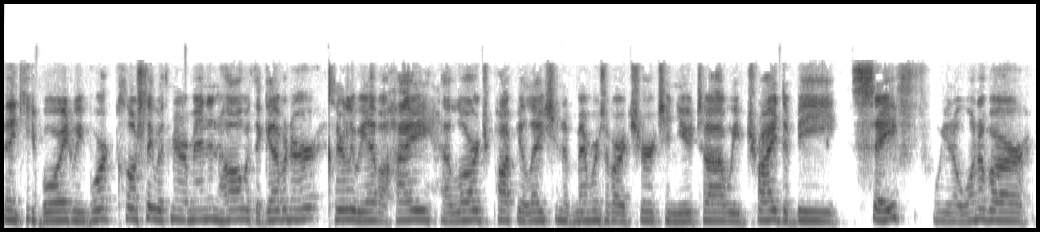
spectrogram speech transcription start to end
Thank you, Boyd. We've worked closely with Mayor Mendenhall, with the governor. Clearly, we have a high, a large population of members of our church in Utah. We've tried to be safe. You know, one of our,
